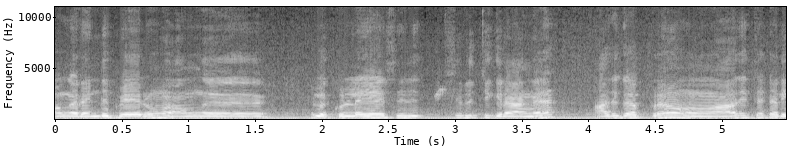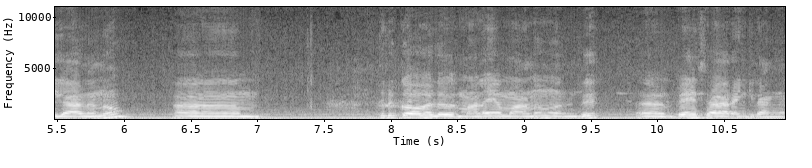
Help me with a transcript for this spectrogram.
அவங்க ரெண்டு பேரும் அவங்களுக்குள்ளேயே சிரி சிரிச்சுக்கிறாங்க. அதுக்கப்புறம் ஆதித்த கரிகாலனும் திருக்கோவலூர் மலையமானும் வந்து பேச ஆரம்பிக்கிறாங்க.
